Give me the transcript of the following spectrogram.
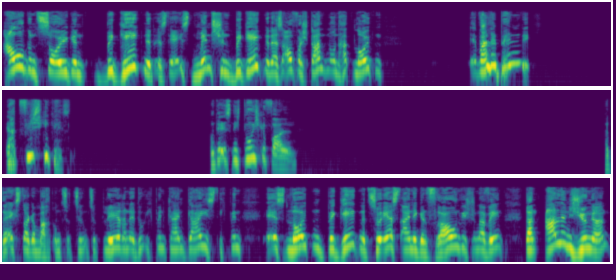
Augenzeugen begegnet ist. Er ist Menschen begegnet. Er ist auferstanden und hat Leuten, er war lebendig. Er hat Fisch gegessen. Und er ist nicht durchgefallen. Hat er extra gemacht, um zu, zu, zu klären, du, ich bin kein Geist. Ich bin, er ist Leuten begegnet. Zuerst einigen Frauen, wie schon erwähnt, dann allen Jüngern,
